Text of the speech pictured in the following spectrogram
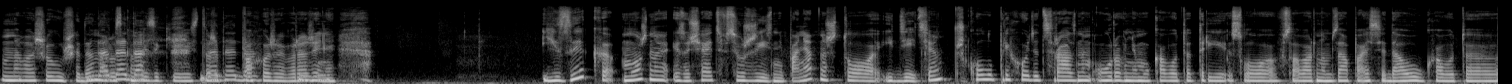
на ваши уши, да, да на русском да, языке есть да, тоже да, похожее да. выражение. Угу. Язык можно изучать всю жизнь. Понятно, что и дети в школу приходят с разным уровнем. У кого-то три слова в словарном запасе, да, у кого-то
